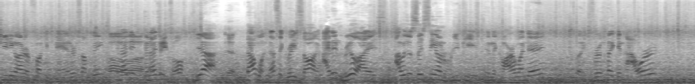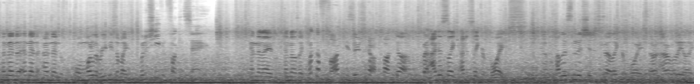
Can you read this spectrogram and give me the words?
cheating on her fucking man or something. Oh, and I didn't. uh, and I didn't. Yeah, Yeah. that one. That's a great song. I didn't realize I was just listening on repeat in the car one day, like for like an hour, and then and then and then on one of the repeats, I'm like, what is she even fucking saying? And then I and I was like, what the fuck? Is just kind of fucked up. But I just like I just like her voice. I listen to this shit just because I like her voice. I don't, I don't really like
